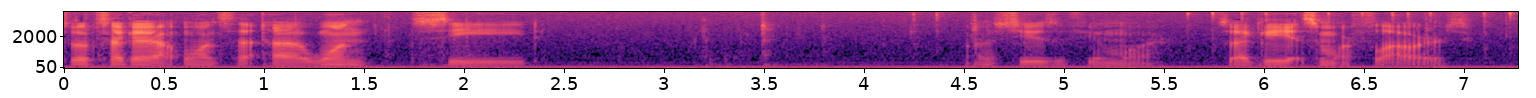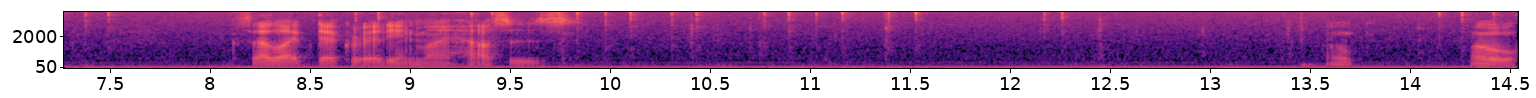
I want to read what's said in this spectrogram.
So it looks like I got one uh, one seed. Let's use a few more so I can get some more flowers. Cause I like decorating my houses. Oh, oh,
